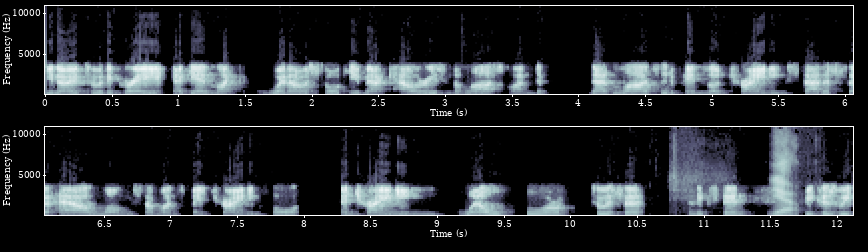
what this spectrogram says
you know, to a degree, again, like when I was talking about calories in the last one, that largely depends on training status. So how long someone's been training for and training well for to a certain extent. Yeah. Because we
